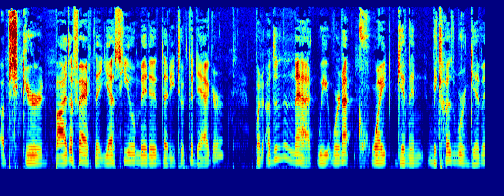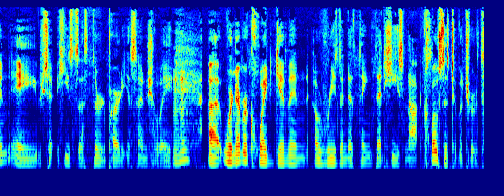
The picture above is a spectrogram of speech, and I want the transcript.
obscured by the fact that yes, he omitted that he took the dagger, but other than that, we we're not quite given because we're given a he's a third party essentially. Uh, we're never quite given a reason to think that he's not closest to the truth.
